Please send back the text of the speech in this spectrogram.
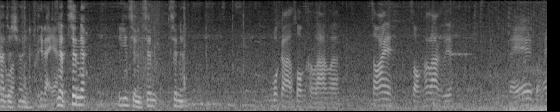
น่าจะใช่ ที่ไหนอะเนี่ยเส้นเนี้ยได้ยินเสียงเส้นเส้นเนี้ยบวกาซองข้างล่างมาสมัยสองข้างล่างสิไหนส่งให้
